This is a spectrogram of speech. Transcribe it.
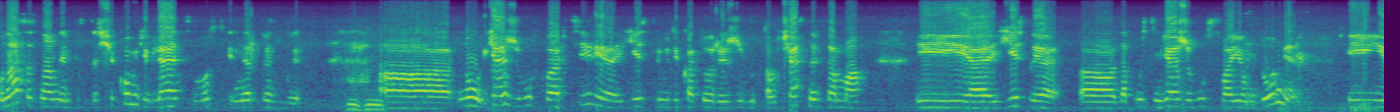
у нас основным поставщиком является Мостэнергосбыт. Мгм. А, ну, я живу в квартире, есть люди, которые живут там в частных домах. И э, если, допустим, я живу в своем доме и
